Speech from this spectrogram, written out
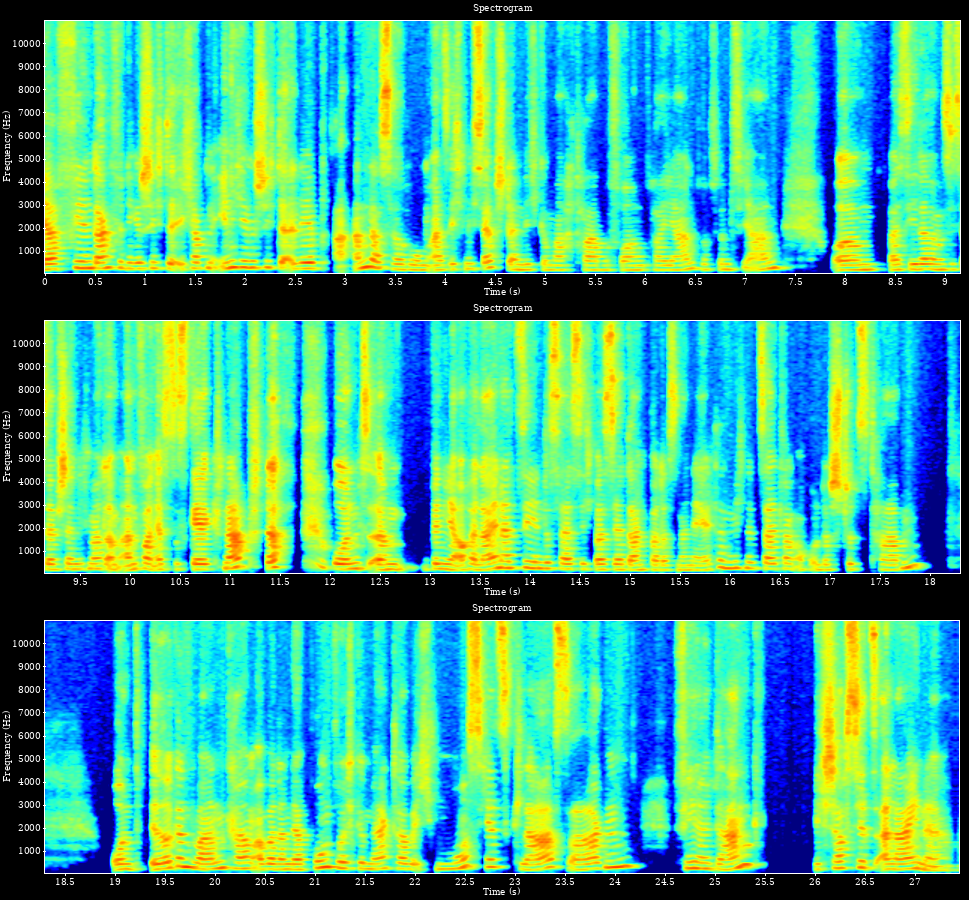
ja, vielen Dank für die Geschichte. Ich habe eine ähnliche Geschichte erlebt, andersherum, als ich mich selbstständig gemacht habe vor ein paar Jahren, vor fünf Jahren. Ähm, weiß jeder, wenn man sich selbstständig macht, am Anfang ist das Geld knapp und ähm, bin ja auch alleinerziehend. Das heißt, ich war sehr dankbar, dass meine Eltern mich eine Zeit lang auch unterstützt haben. Und irgendwann kam aber dann der Punkt, wo ich gemerkt habe, ich muss jetzt klar sagen, vielen Dank, ich schaffe es jetzt alleine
